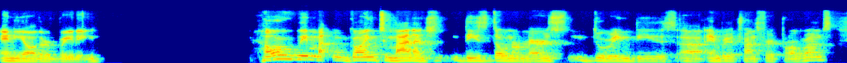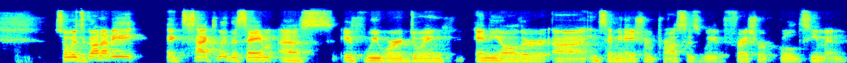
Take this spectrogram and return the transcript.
any other breeding. How are we going to manage these donor mares during these uh, embryo transfer programs? So it's going to be exactly the same as if we were doing any other uh, insemination process with fresh or cooled semen.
